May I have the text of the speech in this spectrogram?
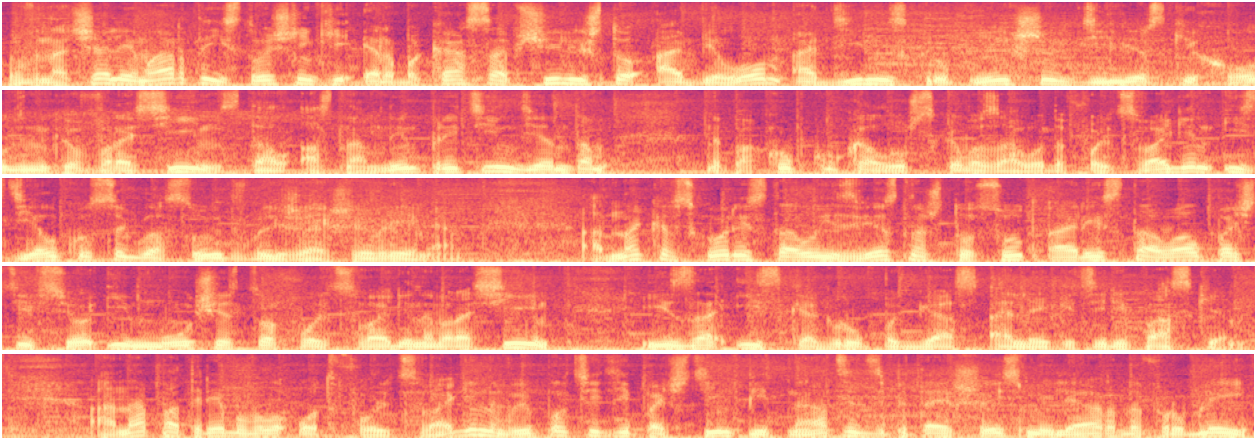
В начале марта источники РБК сообщили, что Авилон, один из крупнейших дилерских холдингов в России, стал основным претендентом на покупку калужского завода Volkswagen и сделку согласуют в ближайшее время. Однако вскоре стало известно, что суд арестовал почти все имущество Volkswagen в России из-за иска группы ГАЗ Олега Терепаски. Она потребовала от Volkswagen выплатить почти 15,6 миллиардов рублей.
